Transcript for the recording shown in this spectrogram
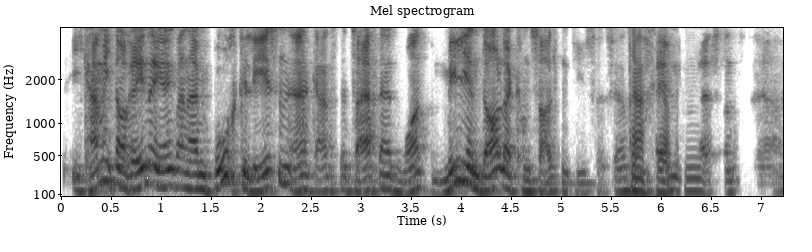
ich kann mich noch erinnern, irgendwann ein Buch gelesen, ja, ganz bezeichnet, One Million Dollar Consultant hieß es. Ja, Ach, ja. Und, ja,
